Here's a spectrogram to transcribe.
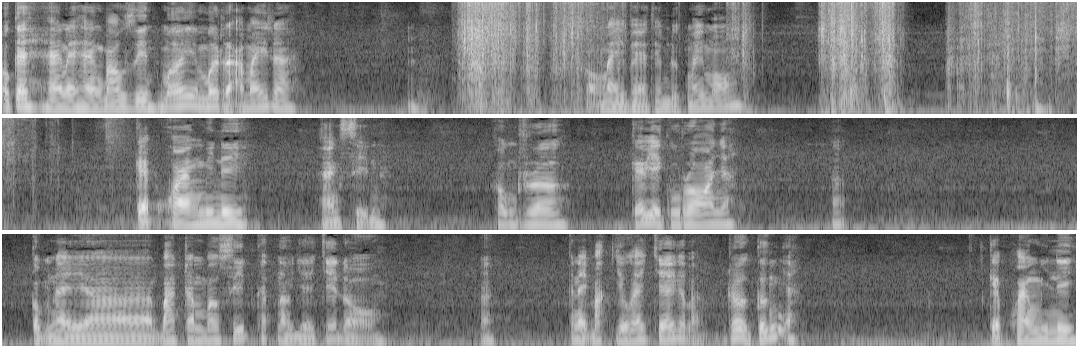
Ok, hàng này hàng bao zin mới mới rã máy ra. con này về thêm được mấy món. Kẹp khoan mini, hàng xịn, không rơ, kéo dây cu ro nha. Đó. Cụm này à, 300 bao ship khách nào về chế độ. Đó. Cái này bắt vô cái chế các bạn, rất là cứng nha. Kẹp khoan mini.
